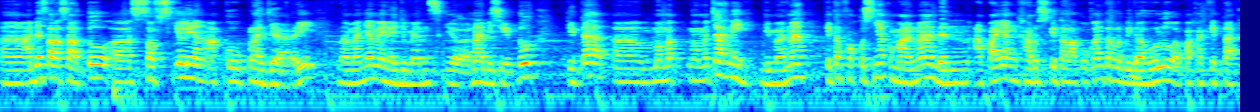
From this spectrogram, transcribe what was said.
uh, ada salah satu uh, soft skill yang aku pelajari namanya manajemen skill. Nah di situ kita uh, meme- memecah nih gimana kita fokusnya ke mana dan apa yang harus kita lakukan terlebih dahulu. Apakah kita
